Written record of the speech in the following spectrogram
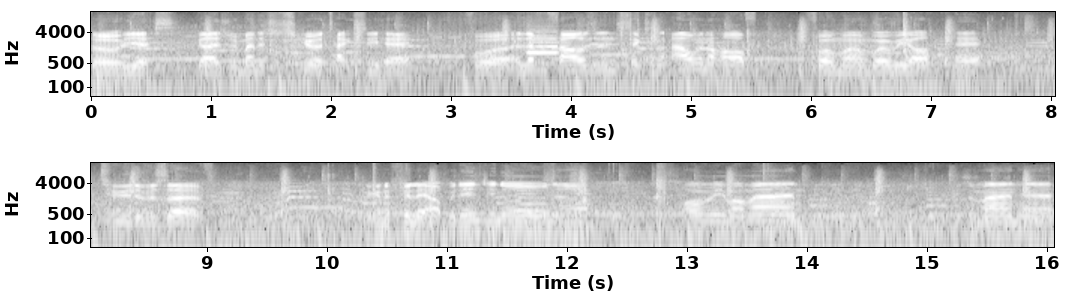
So yes, guys, we managed to secure a taxi here for 11,000, takes an hour and a half from um, where we are here to the reserve. We're gonna fill it up with engine oil now. Homie, my man, the man here.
